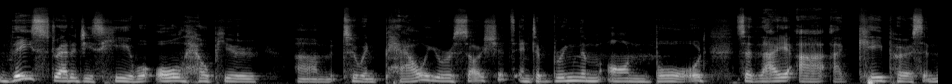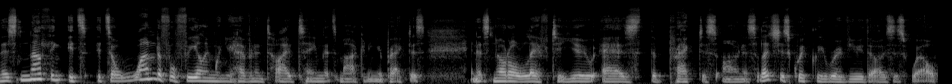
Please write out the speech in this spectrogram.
These strategies here will all help you um, to empower your associates and to bring them on board so they are a key person. There's nothing, it's, it's a wonderful feeling when you have an entire team that's marketing your practice and it's not all left to you as the practice owner. So let's just quickly review those as well.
